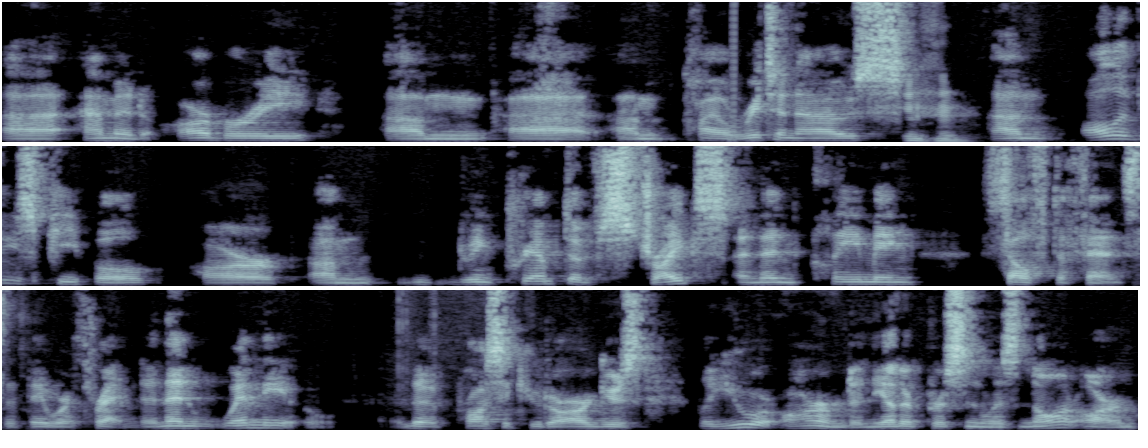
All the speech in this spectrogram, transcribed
Uh, Ahmaud Arbery, um, uh, um, Kyle Rittenhouse, mm-hmm. Um, all of these people are um, doing preemptive strikes and then claiming self defense that they were threatened. And then when the the prosecutor argues, well, you were armed and the other person was not armed.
